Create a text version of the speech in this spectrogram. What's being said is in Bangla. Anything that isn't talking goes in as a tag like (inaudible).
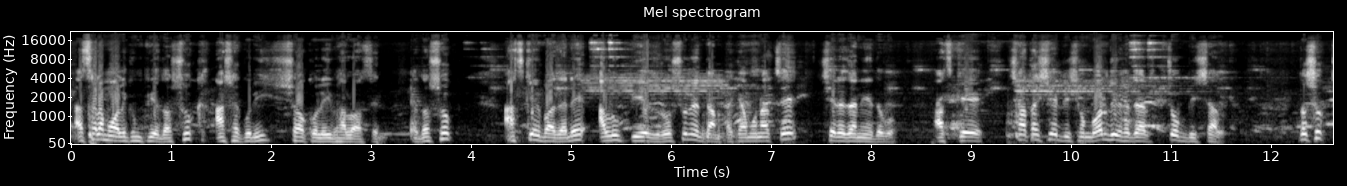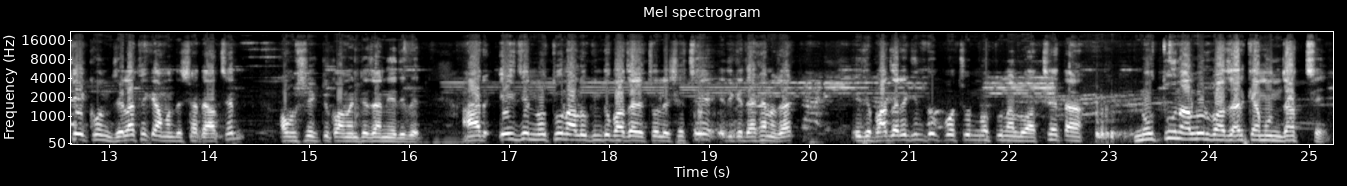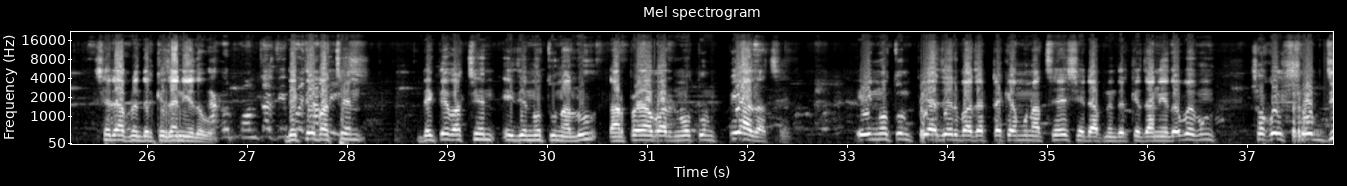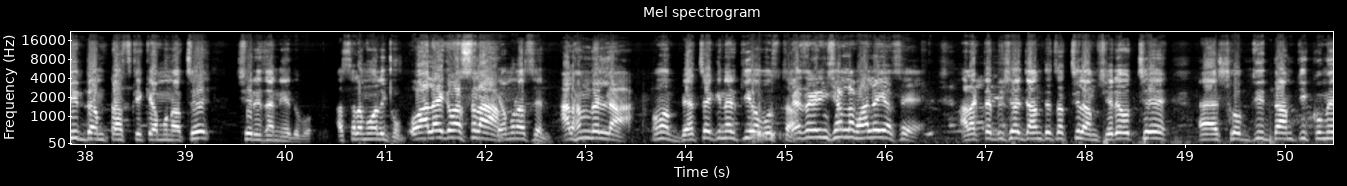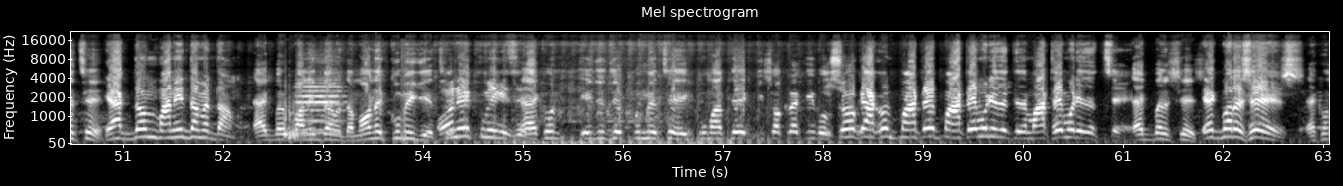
আসসালামু আলাইকুম প্রিয় দর্শক আশা করি সকলেই ভালো আছেন। দর্শক আজকের বাজারে আলু পেঁয়াজ রসুনের দামটা কেমন আছে সেটা জানিয়ে দেবো। আজকে সাতাশে ডিসেম্বর দুই হাজার চব্বিশ সাল। দর্শক কে কোন জেলা থেকে আমাদের সাথে আছেন অবশ্যই একটু কমেন্টে জানিয়ে দিবেন। আর এই যে নতুন আলু কিন্তু বাজারে চলে এসেছে এদিকে দেখানো যাক। এই যে বাজারে কিন্তু প্রচুর নতুন আলু আছে তা নতুন আলুর বাজার কেমন যাচ্ছে সেটা আপনাদেরকে জানিয়ে দেবো। দেখতে পাচ্ছেন দেখতে পাচ্ছেন এই যে নতুন আলু, তারপরে আবার নতুন পেঁয়াজ আছে। এই নতুন পেঁয়াজের বাজারটা কেমন আছে সেটা আপনাদেরকে জানিয়ে দেবো এবং সকল সবজির দামটা আজকে কেমন আছে সেটা জানিয়ে দেবো। আসসালামু আলাইকুম। ওয়ালাইকুম আসসালাম। কেমন আছেন? আলহামদুলিল্লাহ। মামা বেচা কিনার কি অবস্থা? বেচা ইনশাল্লাহ ভালোই আছে। আর একটা বিষয় জানতে চাচ্ছিলাম সেটা হচ্ছে সবজির দাম কি কমেছে? একদম পানির দামের দাম। একবার পানির দামের দাম অনেক কমে গিয়েছে। অনেক কমে গেছে এখন এই যে যে কমেছে এই কমাতে কৃষকরা কি বলছে? কৃষক এখন মাঠে মাঠে মরে যাচ্ছে মাঠে মরে যাচ্ছে। একবারে শেষ? একবারে শেষ। এখন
